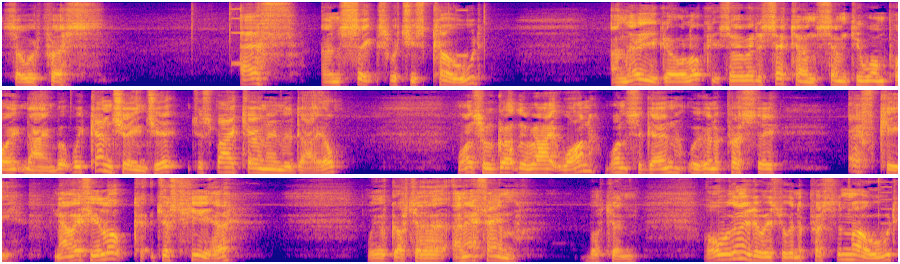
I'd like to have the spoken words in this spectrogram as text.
So we press F and 6 which is code and there you go look it's already set on 71.9 but we can change it just by turning the dial once we've got the right one, once again, we're going to press the F key. Now if you look just here, we've got a, an FM button. All we're going to do is we're going to press the mode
